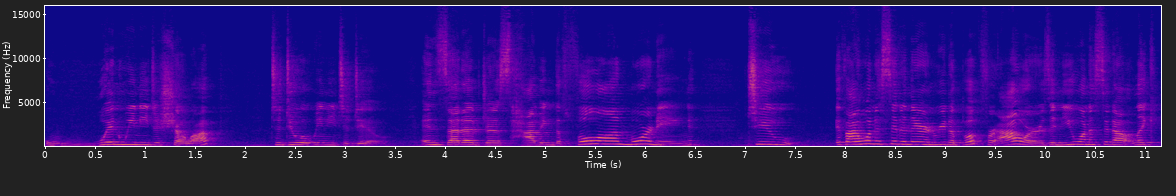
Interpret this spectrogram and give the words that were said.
when we need to show up to do what we need to do instead of just having the full on morning to if I want to sit in there and read a book for hours and you want to sit out like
